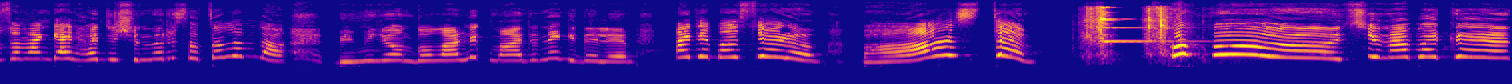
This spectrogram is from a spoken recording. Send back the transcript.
o zaman gel hadi şunları satalım da 1 milyon dolarlık madene gidelim. Hadi basıyorum. Bastım. Şuna bakın.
